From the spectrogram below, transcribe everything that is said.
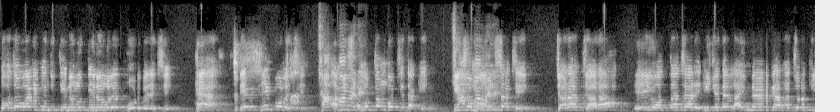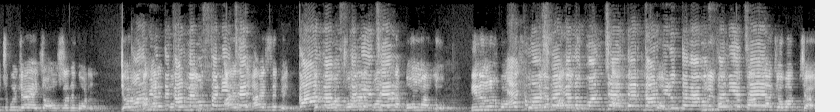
ততবারই কিন্তু তৃণমূল তৃণমূলের ভোট বেড়েছে। হ্যাঁ দেব ঠিক বলেছে। আমি সমর্থন করছি তাকে। কিছু মানুষ আছে যারা যারা এই অত্যাচার নিজেদের লাইন লাইটে আনার জন্য কিছু কিছু জায়গায় অংশগ্রহণ করে। যেমন বোম মারলো। তৃণমূল কংগ্রেস তুমি বলছো বাংলা জবাব চাই।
